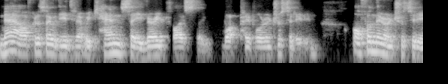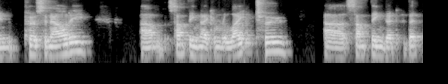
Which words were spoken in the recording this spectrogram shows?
now I've got to say, with the internet, we can see very closely what people are interested in. Often they're interested in personality, um, something they can relate to, uh, something that that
